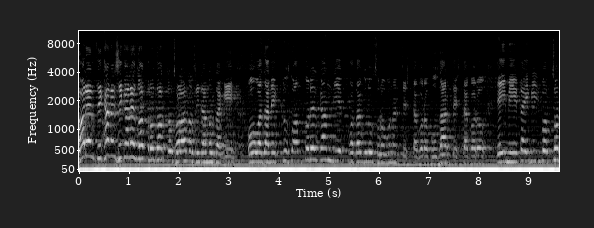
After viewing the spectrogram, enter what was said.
ঘরের যেখানে সেখানে যত্র তত্র ছড়ানো ছিটানো থাকে। ও বাজান, একটু অন্তরের কান দিয়ে কথাগুলো শ্রবণের চেষ্টা করো, বোঝার চেষ্টা করো। এই মেয়েটাই বিশ বছর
